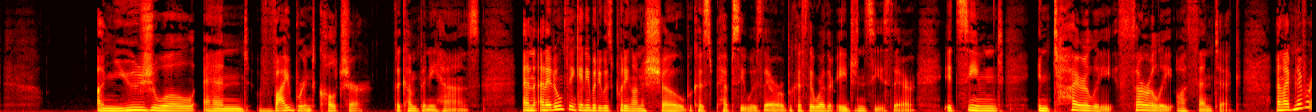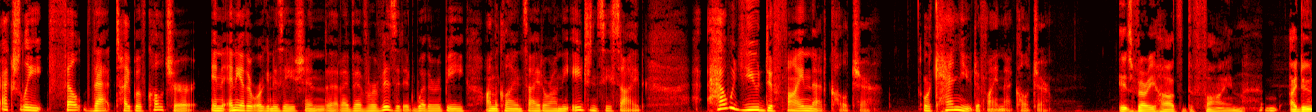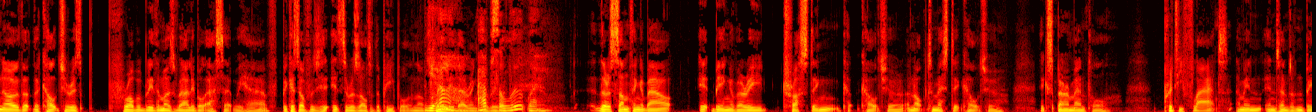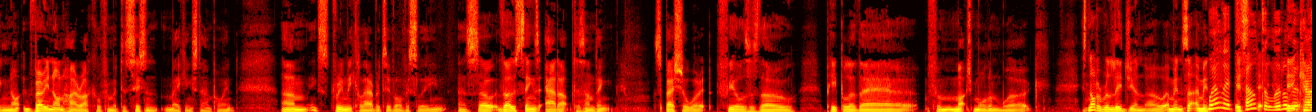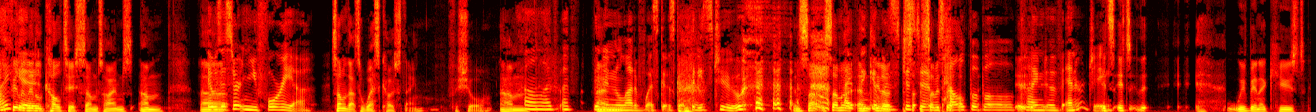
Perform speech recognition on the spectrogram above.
unusual and vibrant culture the company has. And and I don't think anybody was putting on a show because Pepsi was there or because there were other agencies there. It seemed entirely, thoroughly authentic. And I've never actually felt that type of culture in any other organization that I've ever visited, whether it be on the client side or on the agency side. How would you define that culture? Or can you define that culture? It's very hard to define. I do know that the culture is probably the most valuable asset we have because obviously it's the result of the people and yeah, clearly they're incredibly absolutely. There's something about it being a very trusting c- culture, an optimistic culture, experimental, pretty flat. I mean, in terms of being not very non-hierarchical from a decision-making standpoint, um, extremely collaborative, obviously. Uh, so those things add up to something special, where it feels as though people are there for much more than work. It's not a religion, though. I mean, I mean, well, it felt a little it, bit. It can like feel it. a little cultish sometimes. Um, uh, there was a certain euphoria. Some of that's a West Coast thing, for sure. Um, oh, I've, I've been in a lot of West Coast companies too. and some, some, I think and, it know, was just some, a palpable the, kind it, of energy. It's, it's, we've been accused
